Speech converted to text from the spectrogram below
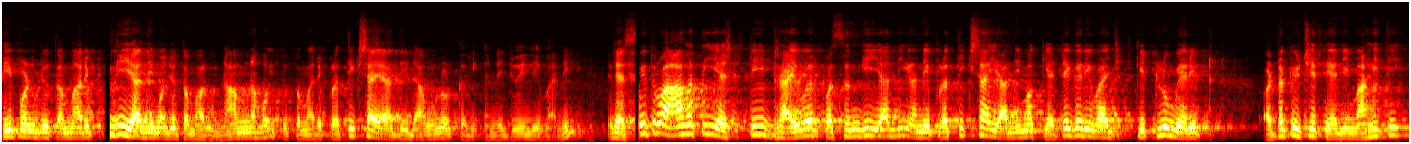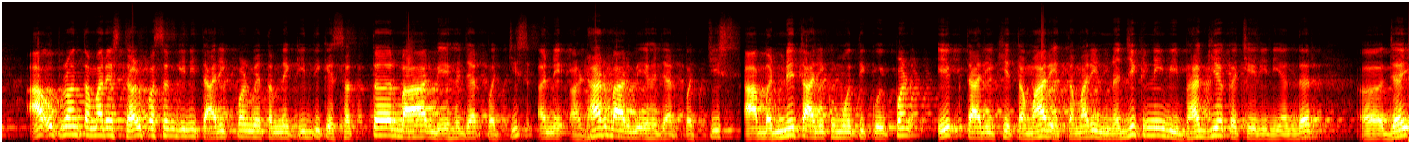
તે પણ જો તમારે પગી યાદીમાં જો તમારું નામ ન હોય, તો તમારે પ્રતીક્ષા યાદી ડાઉનલોડ કરી અને જોઈ લેવાની રહેશે. મિત્રો, આ હતી એસટી ડ્રાઈવર પસંદગી યાદી અને પ્રતીક્ષા યાદીમાં કેટેગરી વાઇઝ કેટલું મેરિટ અટક્યું છે તેની માહિતી. આ ઉપરાંત તમારે સ્થળ પસંદગીની તારીખ પણ મેં તમને કીધી કે સત્તર બાર બે હજાર પચીસ અને અઢાર બાર બે હજાર પચીસ. આ બંને તારીખોમાંથી કોઈ પણ એક તારીખે તમારે તમારી નજીકની વિભાગીય કચેરીની અંદર જઈ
